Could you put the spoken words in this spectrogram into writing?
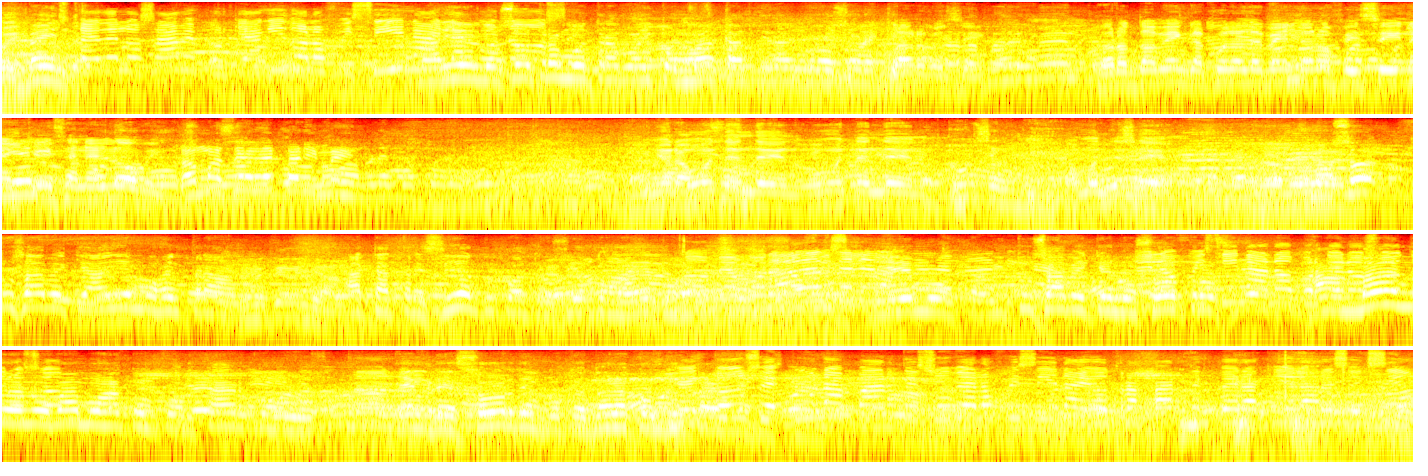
20. Ustedes lo saben porque han ido a la oficina y Ariel, la nosotros hemos entrado ahí con más cantidad de profesores. Claro que sí. Pero está bien que acuérdate de 20 en la oficina y 15 en el lobby. Vamos a hacer el experimento. Señora, vamos entendiendo, vamos entendiendo. Vamos entendiendo. Nosotros, tú sabes que ahí hemos entrado hasta 300 y 400 maestros. No, mi amor, Y, oficina. hemos- y tú sabes que nosotros oficina no, porque jamás no nosotros nos vamos a comportar con el desorden porque no la conducta Entonces una parte sube a la oficina y otra parte espera aquí en la recepción.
